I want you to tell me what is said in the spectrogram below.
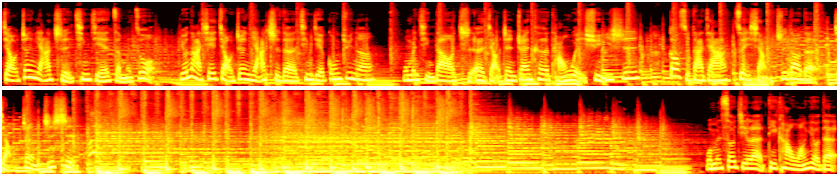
矫正牙齿清洁怎么做？有哪些矫正牙齿的清洁工具呢？我们请到齿颚矫正专科唐伟旭医师，告诉大家最想知道的矫正知识。我们搜集了低卡网友的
